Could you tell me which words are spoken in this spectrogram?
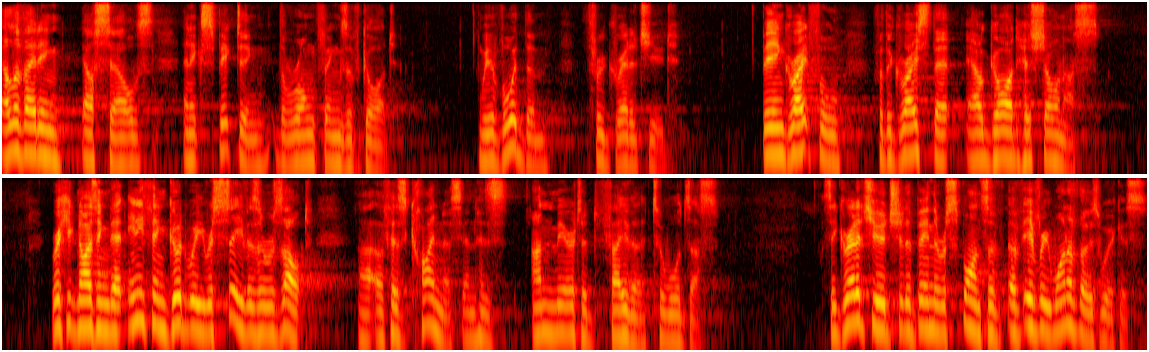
elevating ourselves, and expecting the wrong things of God. We avoid them through gratitude, being grateful for the grace that our God has shown us recognizing that anything good we receive is a result uh, of his kindness and his unmerited favor towards us. See, gratitude should have been the response of, of every one of those workers.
